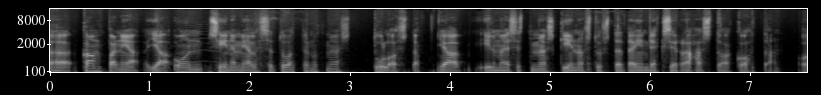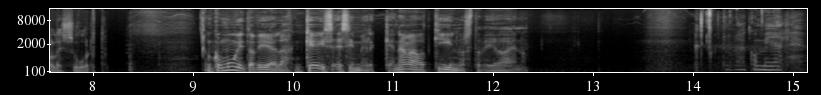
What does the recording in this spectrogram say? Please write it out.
ää, kampanja ja on siinä mielessä tuottanut myös tulosta. Ja ilmeisesti myös kiinnostus tätä indeksirahastoa kohtaan oli suurta. Onko muita vielä case-esimerkkejä? Nämä ovat kiinnostavia aina. Tuleeko mieleen?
